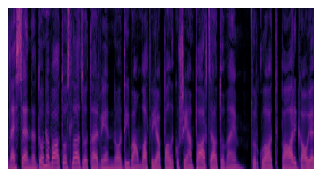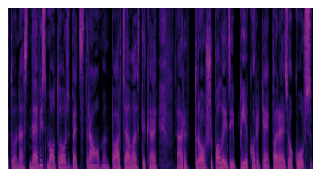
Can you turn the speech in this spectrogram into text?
nesen Donavā to slēdzot, tā ir viena no divām Latvijā palikušajām pārceltuvēm. Turklāt pāri gaujai to nes nevis motors, bet straumi, un pārcēlājs tikai ar trošu palīdzību piekoriģēja pareizo kursu.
